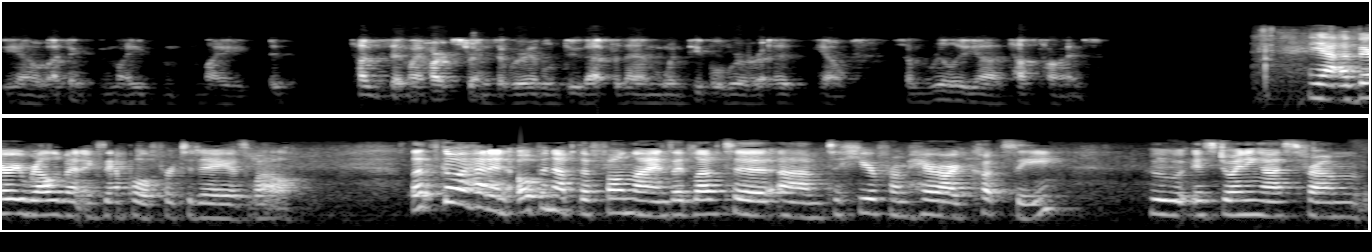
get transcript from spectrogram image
you know, I think my, my, it, tugs at my heartstrings that we were able to do that for them when people were at, you know, some really uh, tough times. Yeah, a very relevant example for today as well. Let's go ahead and open up the phone lines. I'd love to, um, to hear from Gerhard Coetzee, who is joining us from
